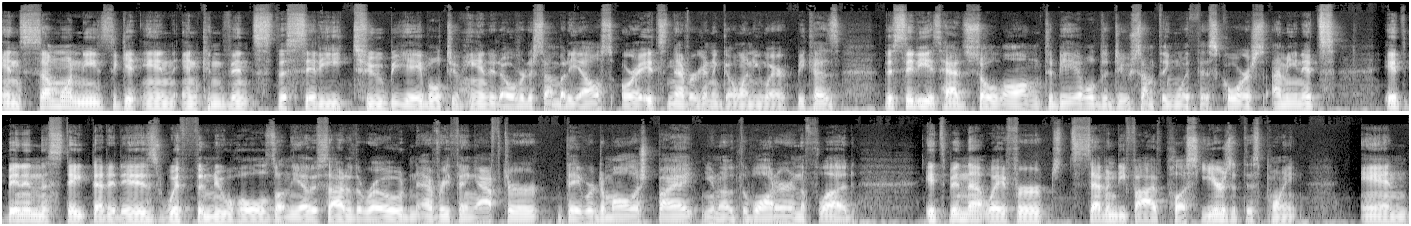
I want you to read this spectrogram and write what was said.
and someone needs to get in and convince the city to be able to hand it over to somebody else or it's never going to go anywhere because the city has had so long to be able to do something with this course. I mean, it's it's been in the state that it is with the new holes on the other side of the road and everything after they were demolished by, you know, the water and the flood. It's been that way for 75 plus years at this point and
